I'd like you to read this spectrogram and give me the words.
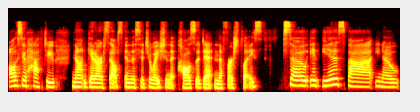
also have to not get ourselves in the situation that caused the debt in the first place. So it is by you know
